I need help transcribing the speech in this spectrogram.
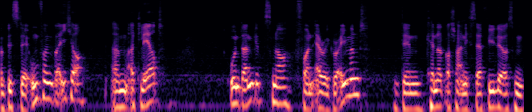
ein bisschen umfangreicher ähm, erklärt. Und dann gibt es noch von Eric Raymond, den kennen wahrscheinlich sehr viele aus dem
